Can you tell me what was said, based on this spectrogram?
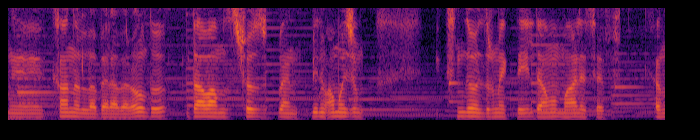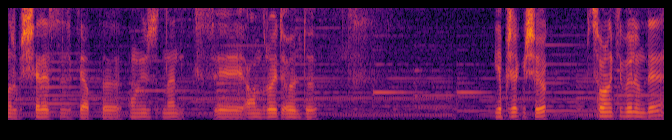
eee Connor'la beraber oldu. Davamızı çözdük. Ben benim amacım ikisini de öldürmek değildi ama maalesef Connor bir şerefsizlik yaptı. Onun yüzünden ikisi, eee, Android öldü. Yapacak bir şey yok. Sonraki bölümde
